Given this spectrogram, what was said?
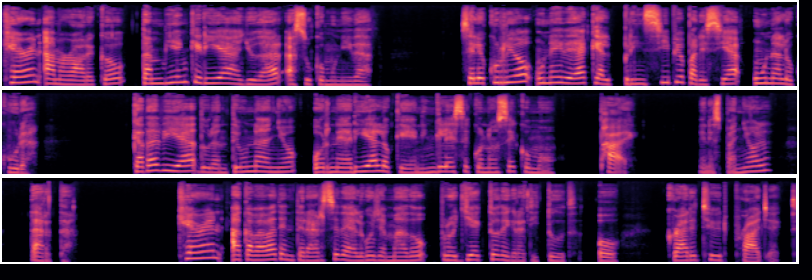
Karen Amorotico también quería ayudar a su comunidad se le ocurrió una idea que al principio parecía una locura. Cada día durante un año hornearía lo que en inglés se conoce como pie, en español, tarta. Karen acababa de enterarse de algo llamado Proyecto de Gratitud o Gratitude Project.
